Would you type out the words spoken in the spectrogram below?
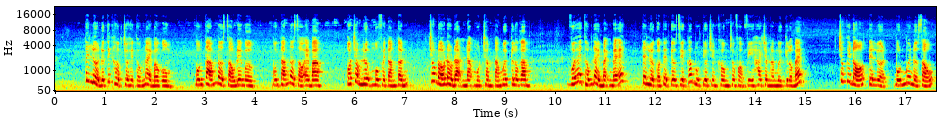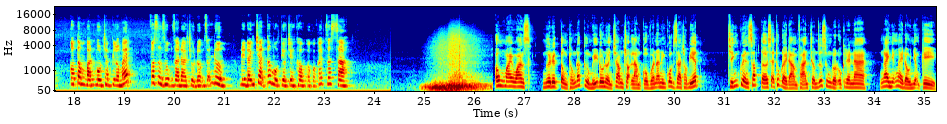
Tên lửa được tích hợp cho hệ thống này bao gồm 48N6DM, 48N6E3, có trọng lượng 1,8 tấn, trong đó đầu đạn nặng 180 kg. Với hệ thống đẩy mạnh mẽ, tên lửa có thể tiêu diệt các mục tiêu trên không trong phạm vi 250 km. Trong khi đó, tên lửa 40N6 có tầm bắn 400 km và sử dụng radar chủ động dẫn đường để đánh chặn các mục tiêu trên không ở khoảng cách rất xa. Ông Mike Vance, người được Tổng thống đắc cử Mỹ Donald Trump chọn làm cố vấn an ninh quốc gia cho biết, chính quyền sắp tới sẽ thúc đẩy đàm phán chấm dứt xung đột Ukraine ngay những ngày đầu nhiệm kỳ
